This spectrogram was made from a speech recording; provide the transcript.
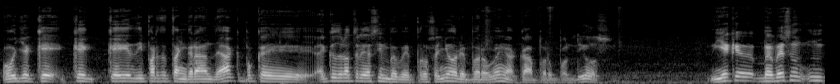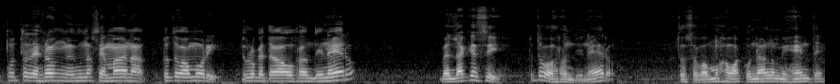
Oye, qué, qué, qué disparte tan grande. Ah, porque hay que durar tres días sin beber. Pero señores, pero ven acá, pero por Dios. Y es que bebes un, un pote de ron en una semana, tú te vas a morir. Tú lo que te vas a ahorrar un dinero. ¿Verdad que sí? Tú te vas a ahorrar un dinero. Entonces vamos a vacunarnos, mi gente.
